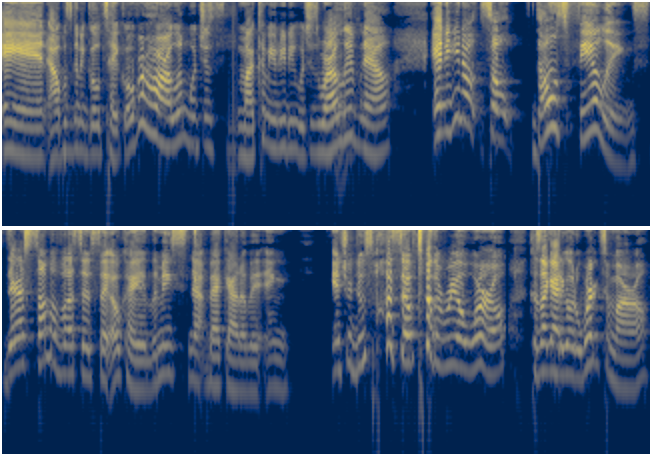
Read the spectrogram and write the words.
and I was gonna go take over Harlem, which is my community, which is where I live now. And you know, so those feelings, there are some of us that say, okay, let me snap back out of it and introduce myself to the real world because I got to go to work tomorrow.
